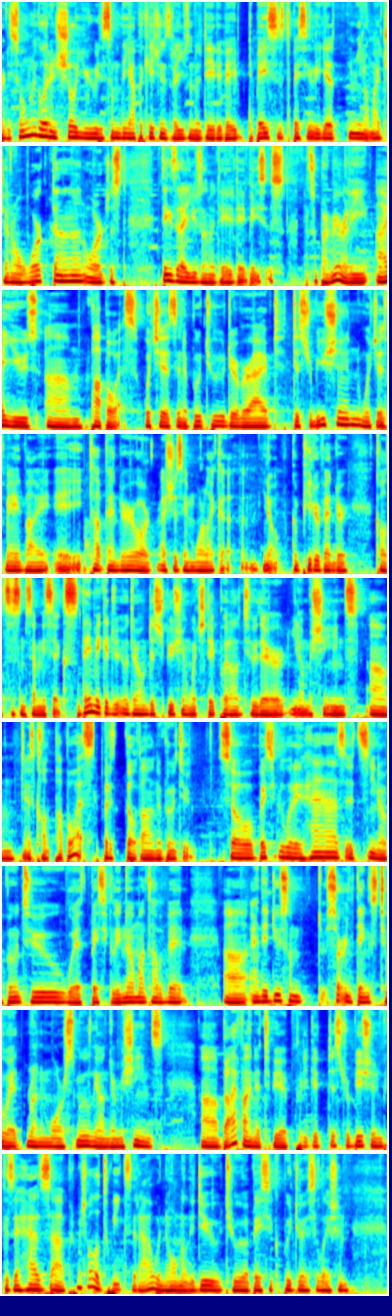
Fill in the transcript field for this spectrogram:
already. So I'm gonna go ahead and show you some of the applications that I use on a day-to-day basis to basically get you know my general work done or just things that I use on a day-to-day basis. So primarily, I use um, Pop! OS, which is an Ubuntu-derived distribution, which is made by a top vendor, or I should say more like a um, you know computer vendor called System 76. They make a, their own distribution, which they put onto their you know machines. Um, it's called Pop! OS, but it's built on Ubuntu. So basically, what it has, it's you know Ubuntu with basically GNOME on top of it, uh, and they do some certain things to it run more smoothly on their machines. Uh, but I find it to be a pretty good distribution because it has uh, pretty much all the tweaks that I would normally do to a basic Ubuntu installation.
